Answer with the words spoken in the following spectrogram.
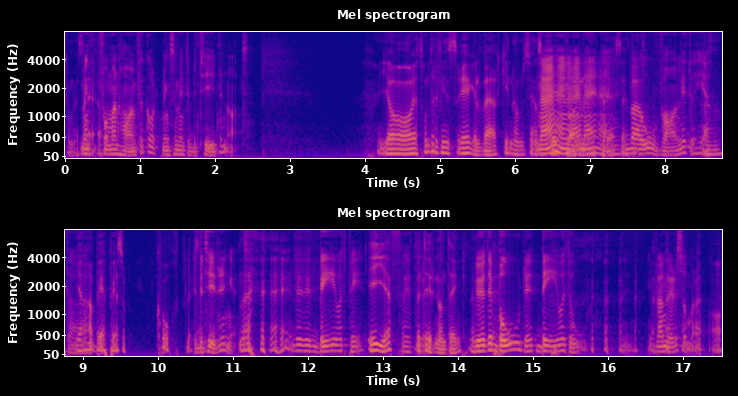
Kan man säga. Men får man ha en förkortning som inte betyder något? Ja, jag tror inte det finns regelverk inom svensk Nej, fotboll. nej, nej, nej. det är bara ovanligt att heta... Ja, BP är så kort Det liksom. betyder inget. Nej. Det är ett B och ett P. IF betyder det? någonting. Du heter Bo, det är ett B och ett O. Ibland är det så bara. Ja.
